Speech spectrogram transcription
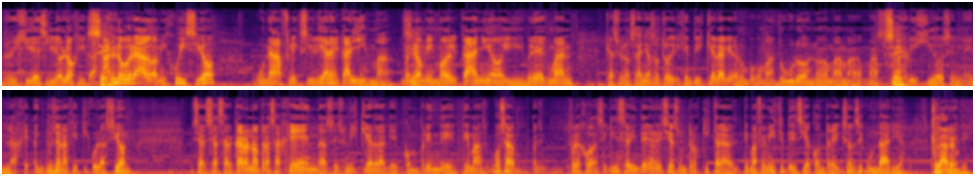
rigidez ideológica. Sí. Han logrado, a mi juicio, una flexibilidad en el carisma. No Sí. es lo mismo del Caño y Bregman que hace unos años otro dirigente de izquierda que eran un poco más duros, ¿no? más, más, más, Sí. más rígidos, en, en la, incluso en la gesticulación. O sea, se acercaron a otras agendas, es una izquierda que comprende temas. Vos, a- fuera de joda, hace 15, 20 años le decías un trotskista el tema feminista y te decía contradicción secundaria. Claro, Realmente.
